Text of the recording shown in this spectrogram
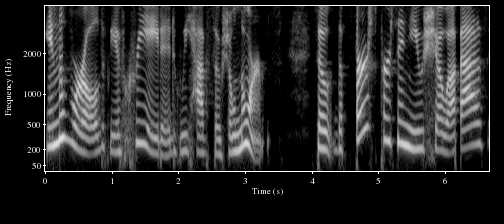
In the world we have created, we have social norms. So the first person you show up as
